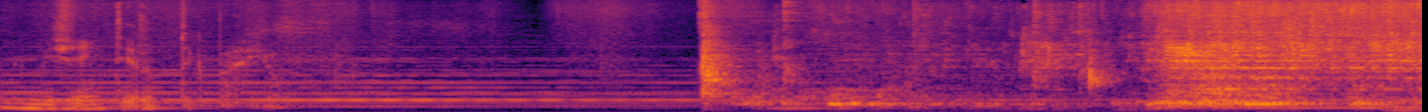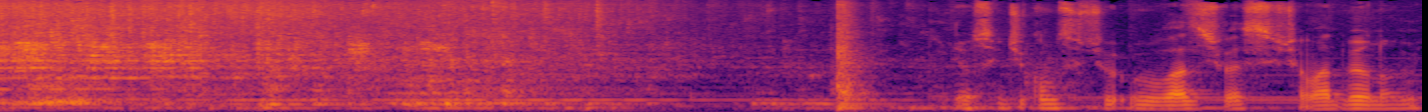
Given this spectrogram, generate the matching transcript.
Me mijei inteiro, puta que pariu. Eu senti como se o vaso tivesse chamado meu nome.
